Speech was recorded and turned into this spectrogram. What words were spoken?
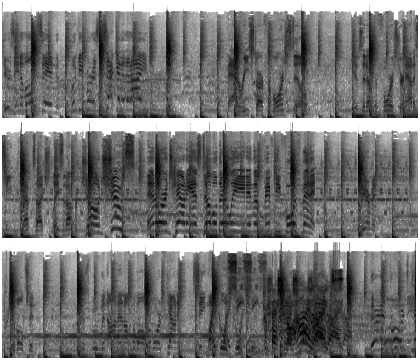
Here's Enevoldsen looking for his second of the night. Bad restart from Orange still. Gives it up to Forrester. Now to Seaton. Prep touch. Lays it up for Jones. Shoots! And Orange County has doubled their lead in the 54th minute. Bierman. Bring of Olsen. Movement on and off the ball from Orange County. Michael Seaton. Professional highlights. There it is Orange County.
